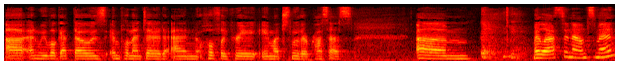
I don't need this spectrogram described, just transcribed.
uh, and we will get those implemented and hopefully create a much smoother process um, my last announcement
